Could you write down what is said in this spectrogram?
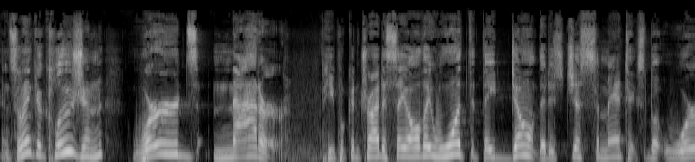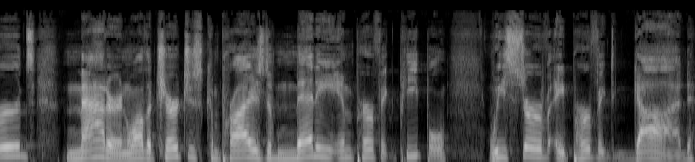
And so, in conclusion, words matter. People can try to say all they want that they don't, that it's just semantics, but words matter. And while the church is comprised of many imperfect people, we serve a perfect God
